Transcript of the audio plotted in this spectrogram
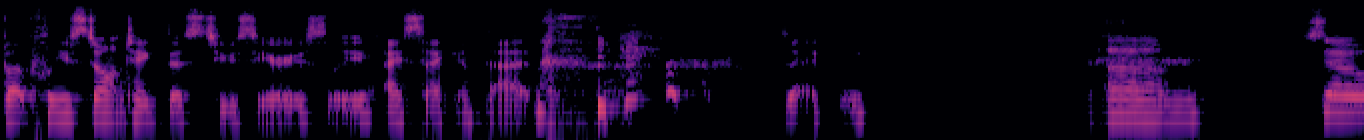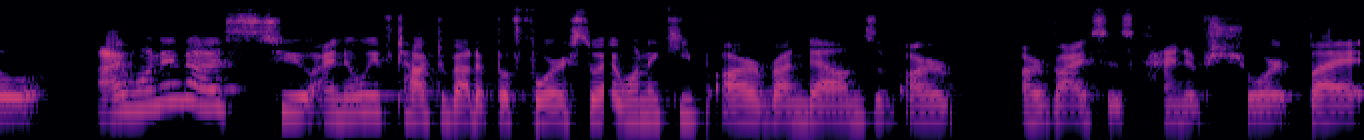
But please don't take this too seriously. I second that. exactly. Um so I wanted us to I know we've talked about it before, so I want to keep our rundowns of our our biases kind of short, but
